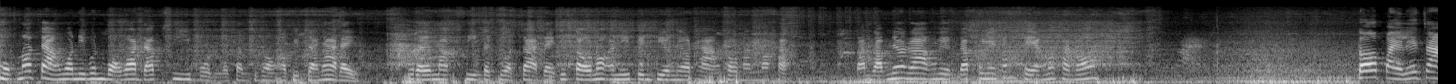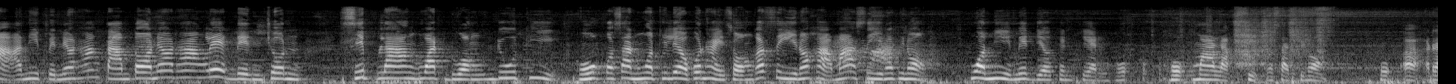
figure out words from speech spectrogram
หกนอกจากวันนี้เพิ่นบอกว่าดับซีบนว่าสั่นพี่น้องเอาพิจารณาได้ผู้ใดมักซีกระจวดจาดได้คือเก่าเนาะอันนี้เป็นเพียงแนวทางเท่านั้นเนาะค่ะ สำหรับแนวร่างเลขดับพญาคำแสงเนาะค่ะเนาะต่อไปเลยจ้า อันนี้เป็นแนวทางตามต่อแนวทางเลขเด่นชนสิบลางวัดดวงอยู่ที่โหก็สั้นงวดที่แล้วเพิ่นให้สองก็สี่เนาะค่ะ มาสี่เนาะพี่น้องงวดนี้เม็ดเดียวแกนๆหกหกมาหลักสิบก็สั่นพี่น้องหกอะไร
